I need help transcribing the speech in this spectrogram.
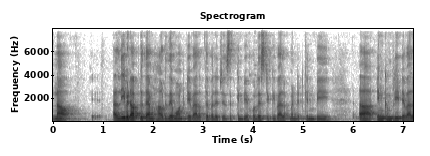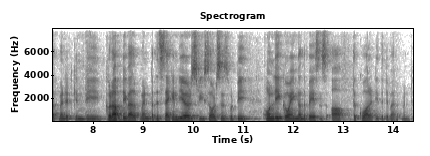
Now, I'll leave it up to them how do they want to develop the villages. It can be a holistic development, it can be uh, incomplete development, it can be corrupt development, but the second year's resources would be only going on the basis of the quality of the development.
